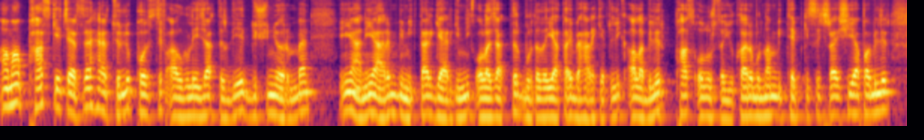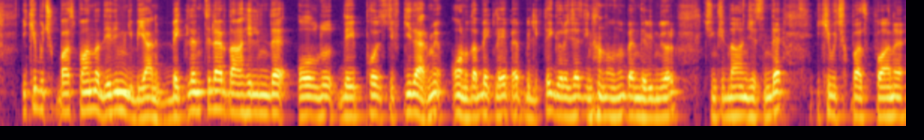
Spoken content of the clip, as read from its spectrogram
Ama pas geçerse her türlü pozitif algılayacaktır diye düşünüyorum ben. Yani yarın bir miktar gerginlik olacaktır. Burada da yatay bir hareketlilik alabilir. Pas olursa yukarı buradan bir tepki sıçrayışı yapabilir. 2,5 bas puan da dediğim gibi yani beklentiler dahilinde oldu deyip pozitif gider mi? Onu da bekleyip hep birlikte göreceğiz. İnan onu ben de bilmiyorum. Çünkü daha öncesinde 2,5 bas puanı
